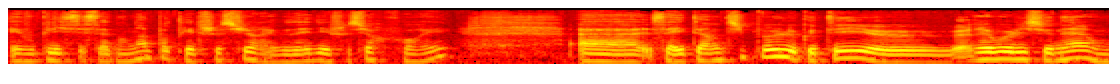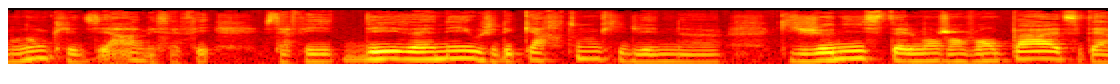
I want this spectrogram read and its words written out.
et vous glissez ça dans n'importe quelle chaussure, et vous avez des chaussures forées. Euh, ça a été un petit peu le côté euh, révolutionnaire où mon oncle dit ah mais ça fait ça fait des années où j'ai des cartons qui viennent qui jaunissent tellement j'en vends pas etc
